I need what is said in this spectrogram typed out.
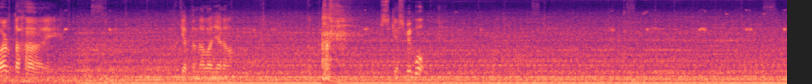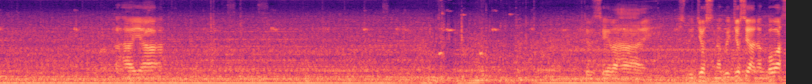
Quarta High. Akyat na naman yan oh. Excuse me po. Quarta High ah. Tercera High. Reduce, nag-reduce yan, nagbawas.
